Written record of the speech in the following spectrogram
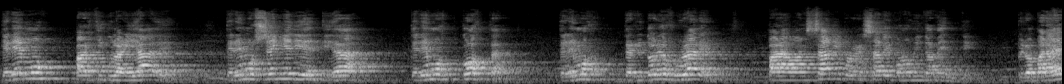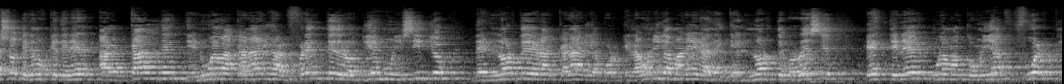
Tenemos particularidades, tenemos señas de identidad, tenemos costas, tenemos territorios rurales para avanzar y progresar económicamente. Pero para eso tenemos que tener alcaldes de Nueva Canarias al frente de los 10 municipios del norte de Gran Canaria, porque la única manera de que el norte progrese es tener una mancomunidad fuerte.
